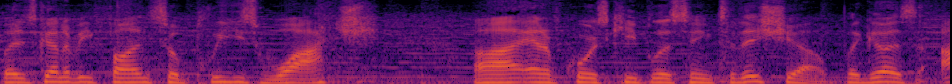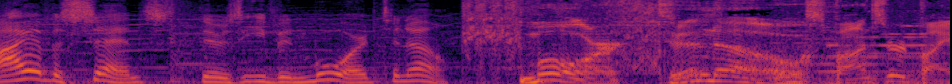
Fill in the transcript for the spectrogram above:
but it's going to be fun. So please watch. Uh, and of course, keep listening to this show because I have a sense there's even more to know. More to know. Sponsored by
